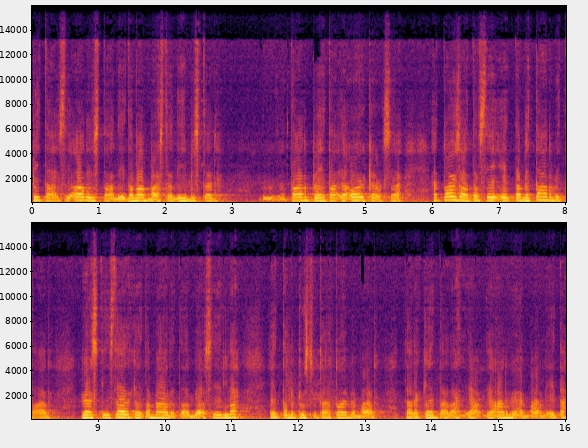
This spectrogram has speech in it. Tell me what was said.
pitäisi alistaa niitä vammaisten ihmisten tarpeita ja oikeuksia. Ja toisaalta se, että me tarvitaan myöskin selkeitä määritelmiä sillä, että me pystytään toimimaan täällä kentällä ja, ja arvioimaan niitä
